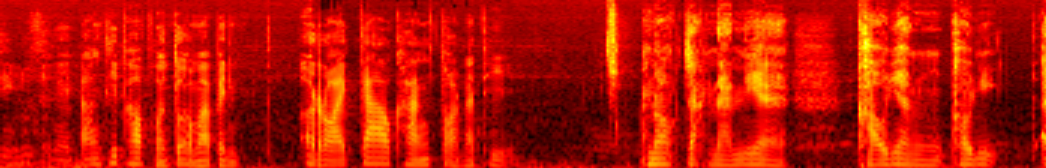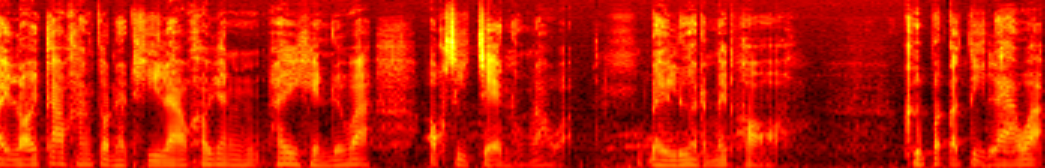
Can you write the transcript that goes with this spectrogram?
จริงรู้สึกไงบ้างที่พอผลตรวจออกมาเป็นร้อยเก้าครั้งต่อนาที นอกจากนั้นเนี่ยเขายังเขาไอ้ร้อยเก้าครั้งต่อนาทีแล้วเขายังให้เห็นด้วยว่าออกซิเจนของเราอะในเลือดอะไม่พอ คือปกติแล้วอะ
